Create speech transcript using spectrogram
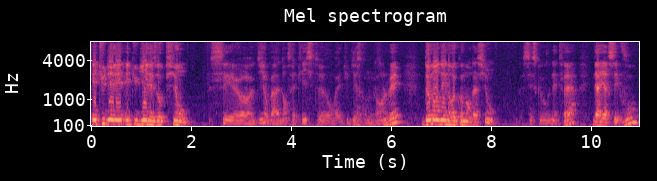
Étudier les, options, c'est euh, dire bah, dans cette liste, euh, on va étudier ce qu'on peut enlever. Demander une recommandation, c'est ce que vous venez de faire. Derrière, c'est vous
